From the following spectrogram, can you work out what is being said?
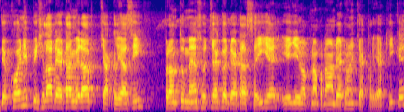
ਦੇਖੋ, ਇਹਨੇ ਪਿਛਲਾ ਡਾਟਾ ਮੇਰਾ ਚੱਕ ਲਿਆ ਸੀ, ਪਰੰਤੂ ਮੈਂ ਸੋਚਿਆ ਕਿ ਡਾਟਾ ਸਹੀ ਹੈ, ਇਹ ਜੇ ਆਪਣਾ ਪੁਰਾਣਾ ਡਾਟਾ ਉਹਨੇ ਚੱਕ ਲਿਆ, ਠੀਕ ਹੈ?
